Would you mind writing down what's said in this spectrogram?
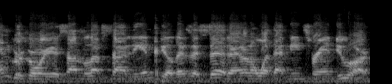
and Gregorius on the left side of the infield. As I said, I don't know what that means for Andujar.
